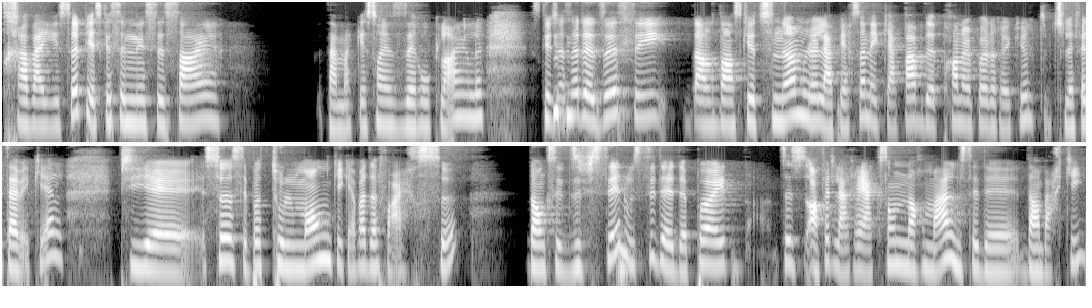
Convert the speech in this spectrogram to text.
travailler ça, puis est-ce que c'est nécessaire Attends, ma question est zéro claire. Là. Ce que j'essaie de dire, c'est dans, dans ce que tu nommes, là, la personne est capable de prendre un peu de recul. Tu, tu l'as fait avec elle. Puis euh, ça, c'est pas tout le monde qui est capable de faire ça. Donc, c'est difficile aussi de ne pas être. En fait, la réaction normale, c'est de- d'embarquer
